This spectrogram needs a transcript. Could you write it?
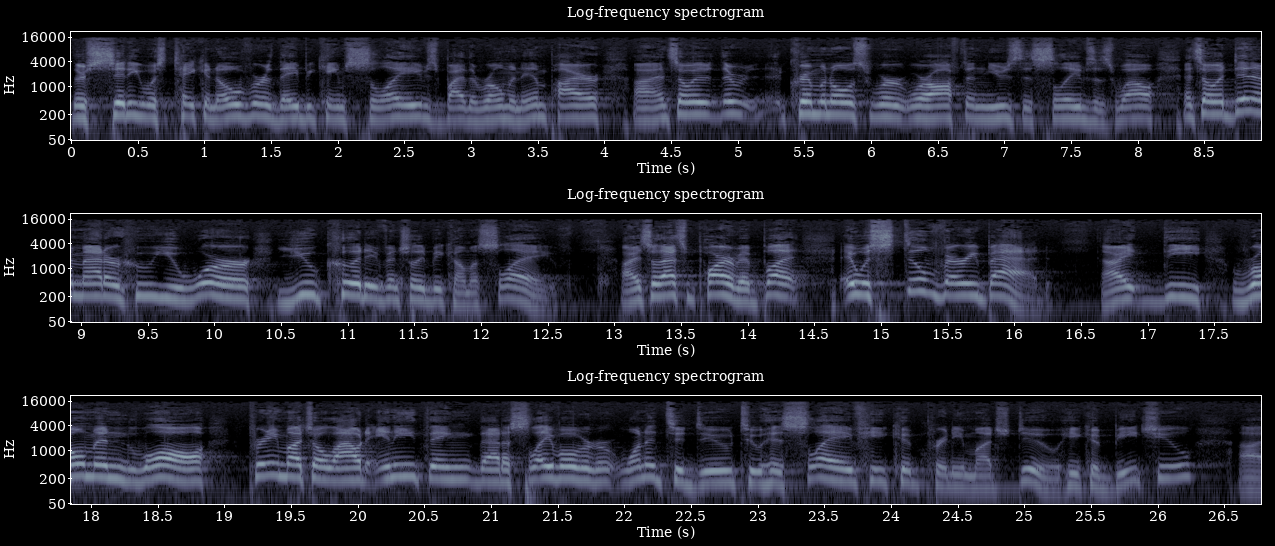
their city was taken over, they became slaves by the Roman Empire. Uh, and so criminals were, were often used as slaves as well. And so it didn't matter who you were, you could eventually become a slave. All right, so that's part of it, but it was still very bad. All right, the Roman law pretty much allowed anything that a slave owner wanted to do to his slave, he could pretty much do. He could beat you. Uh,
